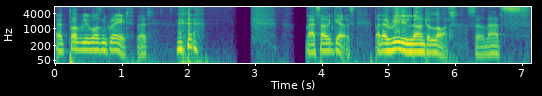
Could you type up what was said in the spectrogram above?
that probably wasn't great, but... that's how it goes. But I really learned a lot, so that's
